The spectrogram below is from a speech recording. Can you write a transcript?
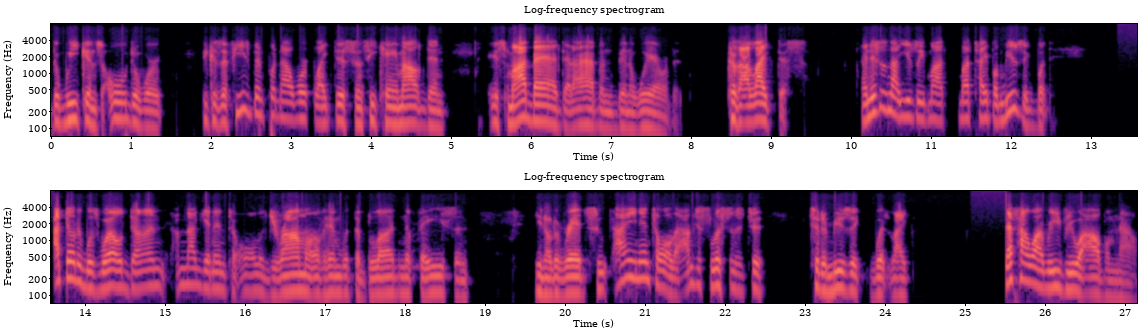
the Weeknd's older work because if he's been putting out work like this since he came out, then it's my bad that I haven't been aware of it because I like this. And this is not usually my my type of music, but I thought it was well done. I'm not getting into all the drama of him with the blood in the face and you know, the red suit. I ain't into all that. I'm just listening to to the music with like that's how I review an album now.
